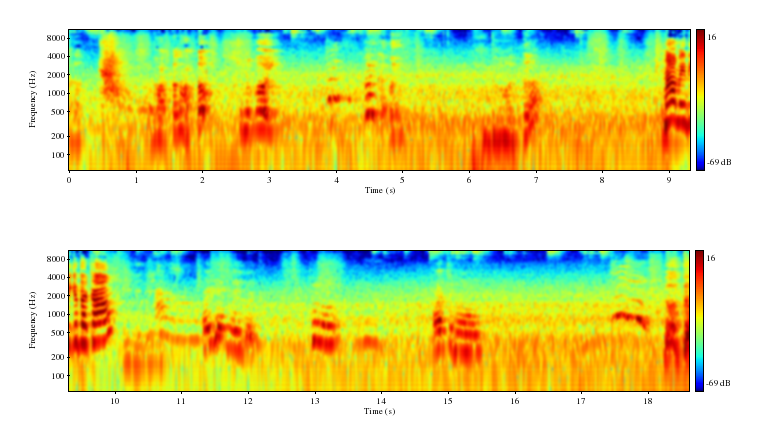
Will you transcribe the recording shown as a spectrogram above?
দাও। ধরতো, ধরতো। শুনু কই? ধরতো। মা আমি এদিকে তাকাও। ধরতো।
